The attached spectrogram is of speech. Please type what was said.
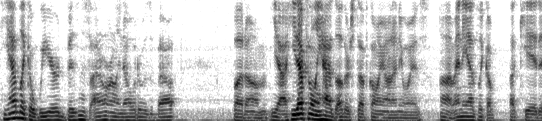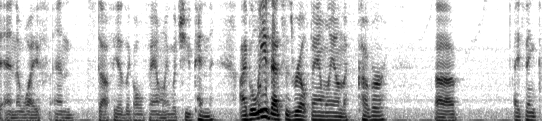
he had like a weird business. I don't really know what it was about. But um, yeah, he definitely has other stuff going on, anyways. Um, and he has like a, a kid and a wife and stuff. He has like a whole family, which you can, I believe that's his real family on the cover. Uh, I think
